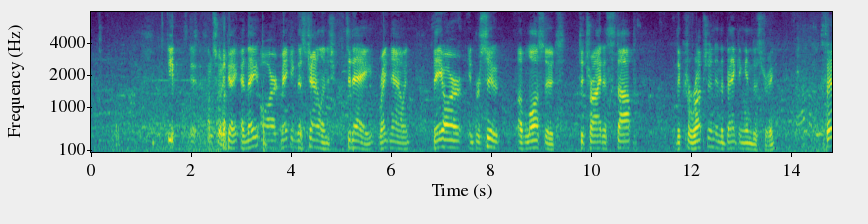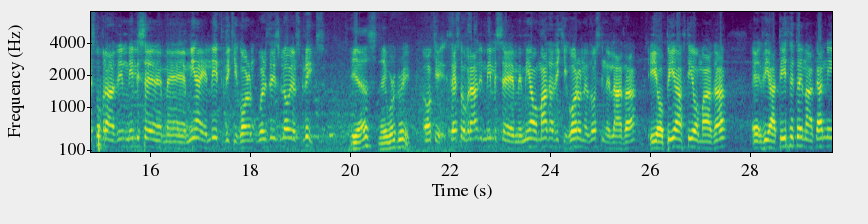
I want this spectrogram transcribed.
If, uh, I'm sorry. Okay, and they are making this challenge today, right now, and they are in pursuit of lawsuits to try to stop the corruption in the banking industry. Χθες το βράδυ μίλησε με μία elite δικηγόρων. Where's these lawyers Greeks? Yes, they were Greek. Okay. Χθες το βράδυ μίλησε με μία ομάδα δικηγόρων εδώ στην Ελλάδα, η οποία αυτή η ομάδα ε, διατίθεται να κάνει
